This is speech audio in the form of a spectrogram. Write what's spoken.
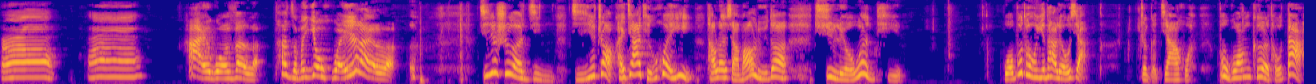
啊啊！太过分了！他怎么又回来了？鸡舍紧急召开家庭会议，讨论小毛驴的去留问题。我不同意他留下。这个家伙不光个头大，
